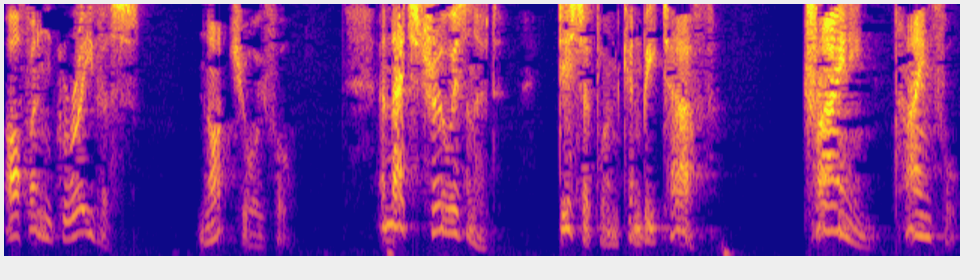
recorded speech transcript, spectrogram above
often grievous, not joyful. And that's true, isn't it? Discipline can be tough. Training, painful.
